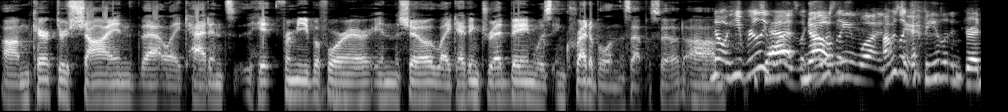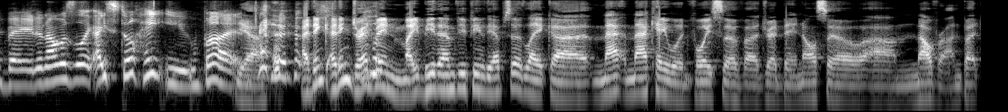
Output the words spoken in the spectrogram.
Um, characters shined that like hadn't hit for me before in the show. Like I think Dreadbane was incredible in this episode. Um, no, he really Yeah, was. Like, no I was like, he was I was like too. feeling Dreadbane, and I was like, I still hate you, but yeah. I think I think Dreadbane might be the MVP of the episode. Like uh, Matt, Mac Haywood, voice of uh, Dreadbane, also um, Malvaron, but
